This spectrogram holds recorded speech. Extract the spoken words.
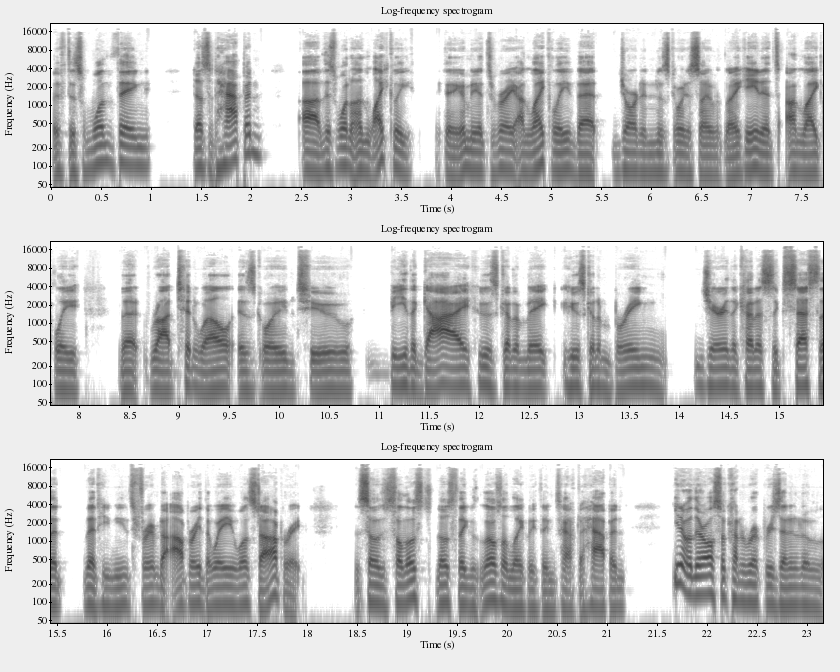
if this one thing doesn't happen, uh, this one unlikely thing. I mean, it's very unlikely that Jordan is going to sign with Nike, and it's unlikely that Rod Tidwell is going to be the guy who's going to make who's going to bring Jerry the kind of success that that he needs for him to operate the way he wants to operate. So so those those things those unlikely things have to happen. You know, they're also kind of representative,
